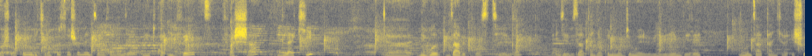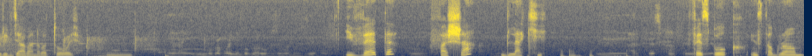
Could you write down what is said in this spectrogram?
bashobora kunkurikira kuri social media zanjye nitwa Yvette Fasha Eh, ni ho nzabipositinga igihe bizatangira ko ni mu byumweru bibiri biri imbere. Ni ho nzatangira ishuri ry'abana batoya Yvette Fasha Blacky Facebook, Instagram,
